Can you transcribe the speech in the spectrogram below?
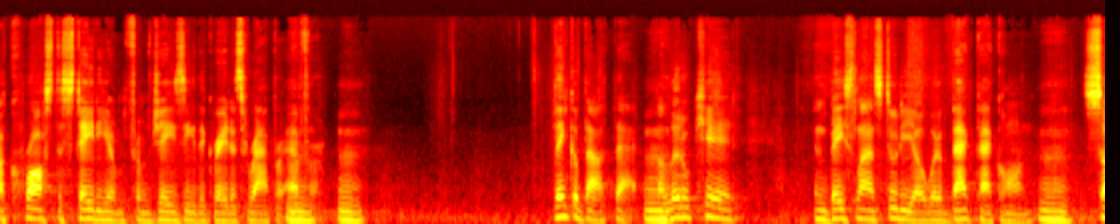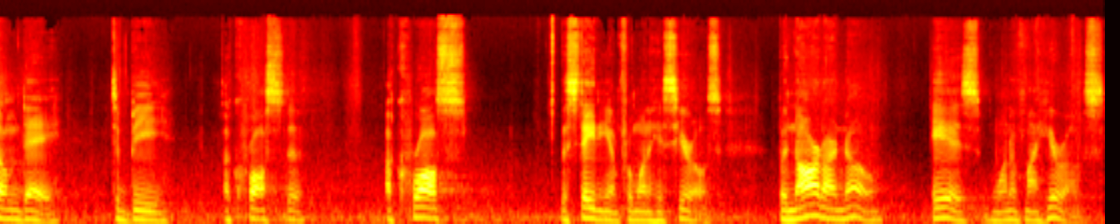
across the stadium from Jay Z, the greatest rapper Mm, ever. Mm. Think about that. A mm. little kid in Baseline Studio with a backpack on mm. someday to be across the across the stadium from one of his heroes. Bernard Arnault is one of my heroes.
